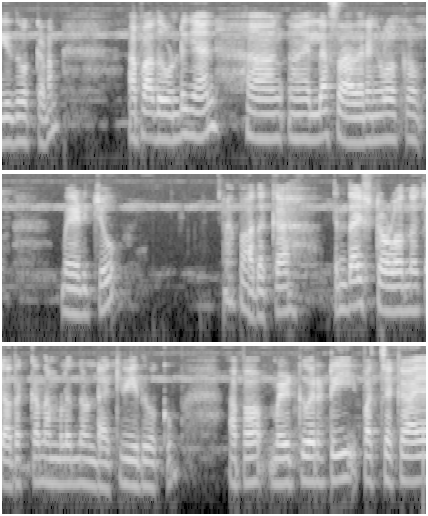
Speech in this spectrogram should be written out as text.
വീത് വെക്കണം. അപ്പോൾ അതുകൊണ്ട് ഞാൻ എല്ലാ സാധനങ്ങളും ഒക്കെ മേടിച്ചു. അപ്പോൾ അതൊക്കെ എന്താ ഇഷ്ടമുള്ളതെന്ന് വെച്ചാൽ അതൊക്കെ നമ്മളിന്ന് ഉണ്ടാക്കി വീത് വെക്കും. അപ്പോൾ മെഴുക്ക് പുരട്ടി പച്ചക്കായ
